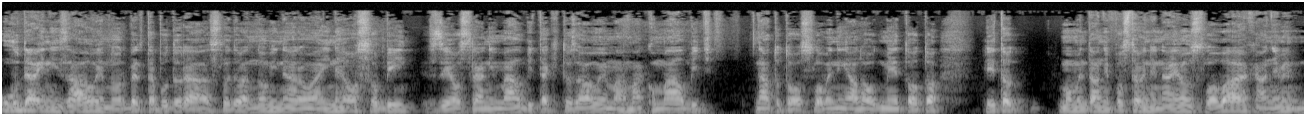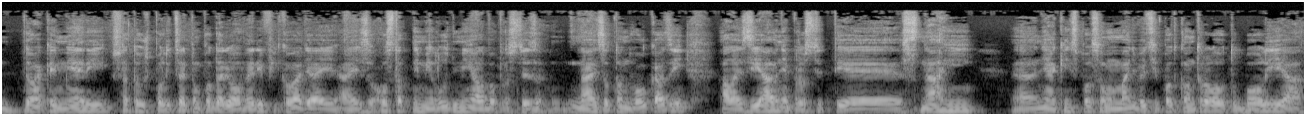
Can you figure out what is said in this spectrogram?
údajný záujem Norberta Bodora sledovať novinárov a iné osoby. Z jeho strany mal byť takýto záujem a Mako mal byť na toto oslovený, ale odmietol to je to momentálne postavené na jeho slovách a neviem do akej miery sa to už policajtom podarilo verifikovať aj, aj s ostatnými ľuďmi alebo proste nájsť o tom dôkazy, ale zjavne proste tie snahy e, nejakým spôsobom mať veci pod kontrolou tu boli a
